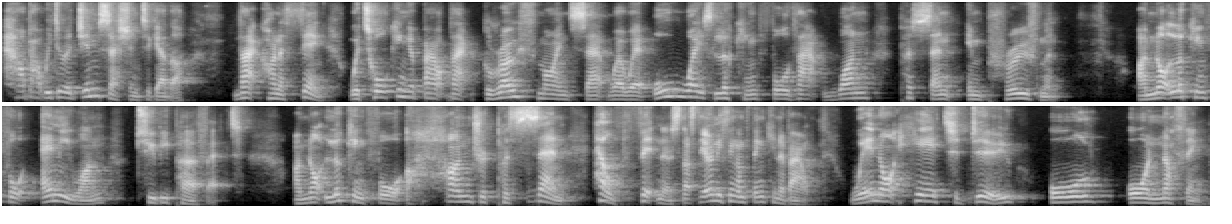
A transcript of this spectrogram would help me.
How about we do a gym session together? That kind of thing. We're talking about that growth mindset where we're always looking for that 1% improvement. I'm not looking for anyone to be perfect. I'm not looking for 100% health fitness. That's the only thing i'm thinking about. We're not here to do all or nothing.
